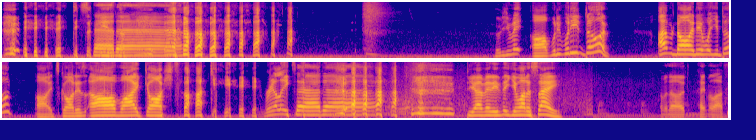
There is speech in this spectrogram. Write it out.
it disappears. What do you mean? Oh, what are, what are you doing? I have no idea what you're doing. Oh, it's got his. Oh my gosh, really? Do you have anything you want to say? I'm annoyed. Hate my life.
